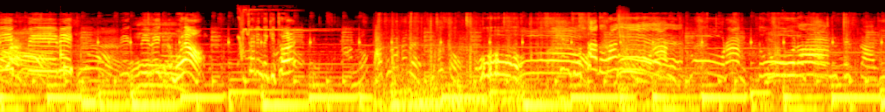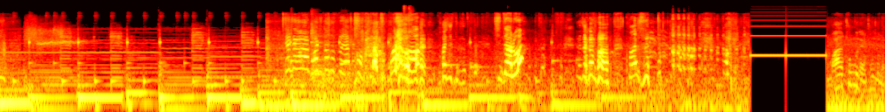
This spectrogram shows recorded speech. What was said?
삑삑삑. 오. 삑삑삑. 뭐야? 깃털인데 깃털? 아 빼네. 미쳤어. 오. 힘 좋다 노랑이. 노랑. 노랑. 새싹이. 야 잠깐만 바지 터졌어. 야 잠깐만. 뭐라고? 바지 뜯었어. 진짜로? 야, 잠깐만. 바지. 아, 충분해, 충분해.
